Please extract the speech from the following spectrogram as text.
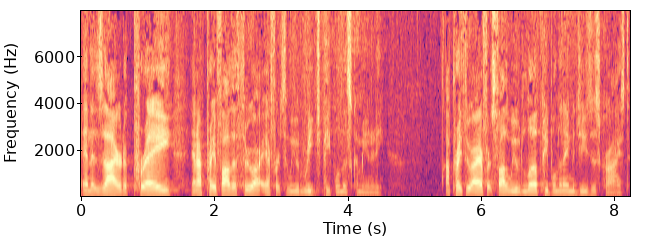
and a desire to pray. And I pray, Father, through our efforts, that we would reach people in this community. I pray through our efforts, Father, we would love people in the name of Jesus Christ.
